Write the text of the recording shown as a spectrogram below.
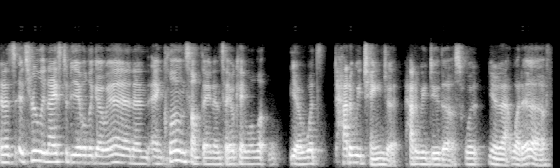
and it's it's really nice to be able to go in and and clone something and say okay well what, you know what's how do we change it? How do we do this? What you know that what if?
